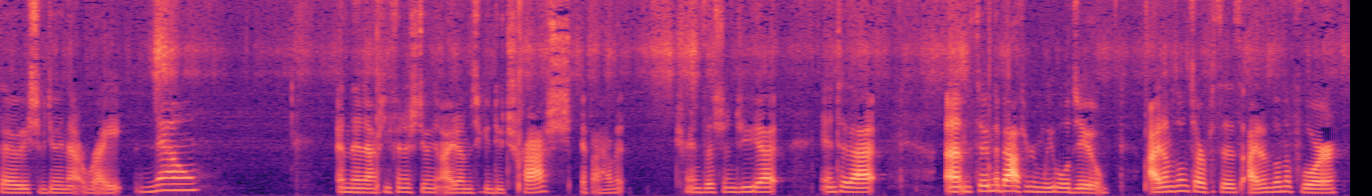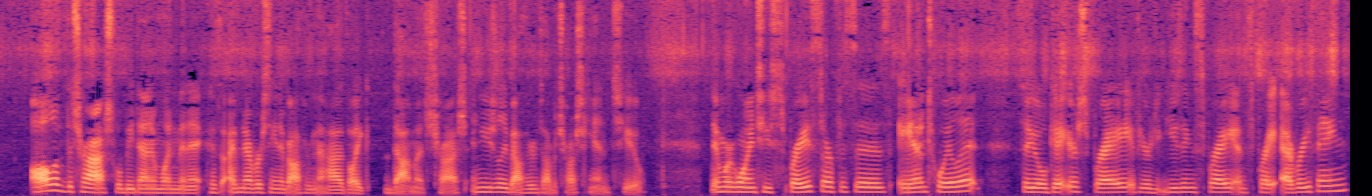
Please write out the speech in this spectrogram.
So you should be doing that right now. And then after you finish doing items, you can do trash if I haven't transitioned you yet into that. Um, so in the bathroom, we will do items on surfaces, items on the floor. All of the trash will be done in one minute because I've never seen a bathroom that has like that much trash. And usually bathrooms have a trash can too. Then we're going to spray surfaces and toilet. So you'll get your spray if you're using spray and spray everything.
